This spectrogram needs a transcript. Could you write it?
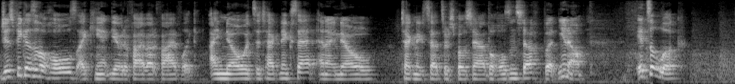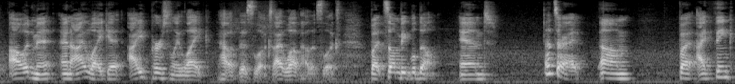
just because of the holes, I can't give it a 5 out of 5. Like, I know it's a Technic set, and I know Technic sets are supposed to have the holes and stuff, but you know, it's a look. I'll admit, and I like it. I personally like how this looks. I love how this looks. But some people don't, and that's alright. Um, but I think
